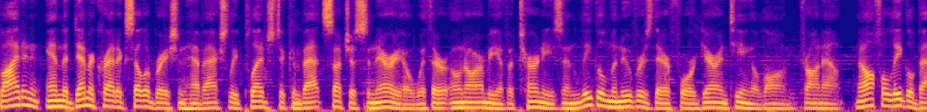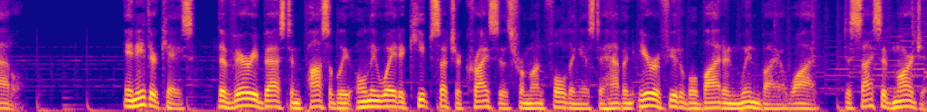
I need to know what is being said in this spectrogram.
Biden and the Democratic celebration have actually pledged to combat such a scenario with their own army of attorneys and legal maneuvers, therefore guaranteeing a long, drawn out, and awful legal battle. In either case, the very best and possibly only way to keep such a crisis from unfolding is to have an irrefutable Biden win by a wide, decisive margin.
